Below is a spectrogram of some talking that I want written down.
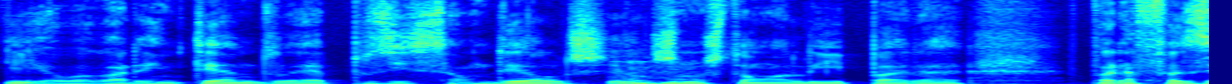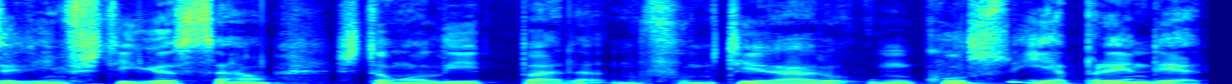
E eu agora entendo, é a posição deles, eles uhum. não estão ali para, para fazer investigação, estão ali para, no fundo, tirar um curso e aprender.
